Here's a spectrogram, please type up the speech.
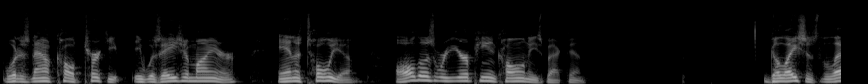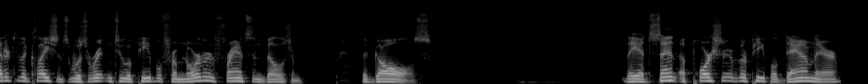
What is now called Turkey, it was Asia Minor, Anatolia, all those were European colonies back then. Galatians, the letter to the Galatians was written to a people from northern France and Belgium, the Gauls. They had sent a portion of their people down there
